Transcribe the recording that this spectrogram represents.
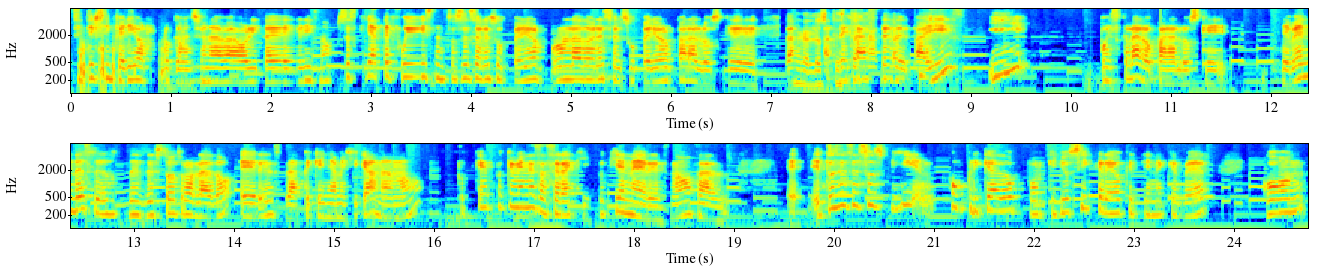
sentirse inferior, lo que mencionaba ahorita Elis, ¿no? Pues es que ya te fuiste, entonces eres superior. Por un lado eres el superior para los que, para los que dejaste del país y, pues claro, para los que te ven desde, desde este otro lado, eres la pequeña mexicana, ¿no? ¿Tú qué, ¿Tú qué vienes a hacer aquí? ¿Tú quién eres, no? O sea, entonces eso es bien complicado porque yo sí creo que tiene que ver con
